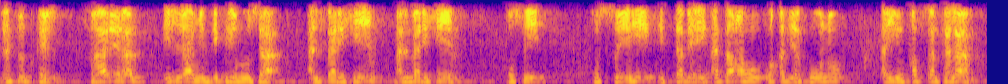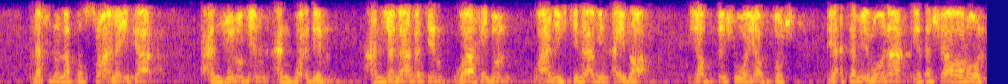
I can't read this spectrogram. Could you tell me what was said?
لتثقل فارغا إلا من ذكر موسى الفرحين المرحين. قصي قصيه اتبعي أثره وقد يكون أن يقص الكلام. نحن نقص عليك عن جنب عن بعد عن جنابة واحد وعن اجتناب أيضا. يبطش ويبطش. يأتمرون يتشاورون.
